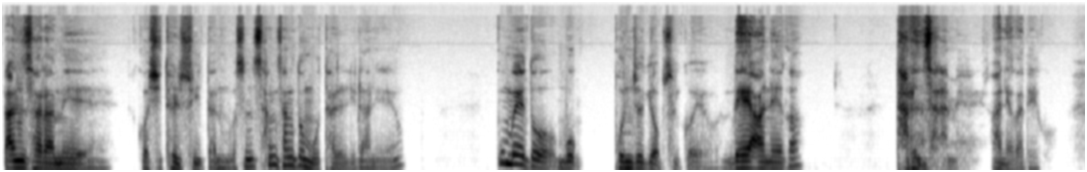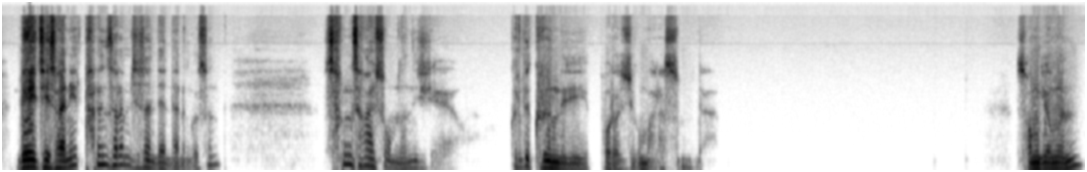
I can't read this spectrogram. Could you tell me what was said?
딴 사람의 것이 될 수 있다는 것은 상상도 못할 일 아니에요. 꿈에도 뭐 본 적이 없을 거예요. 내 아내가 다른 사람의 아내가 되고 내 재산이 다른 사람 재산 된다는 것은 상상할 수 없는 일이에요. 그런데 그런 일이 벌어지고 말았습니다. 성경은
